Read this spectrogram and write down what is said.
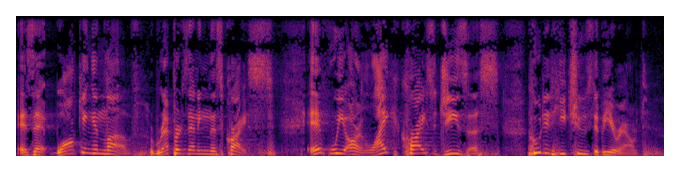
is that walking in love, representing this Christ, if we are like Christ Jesus, who did he choose to be around?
